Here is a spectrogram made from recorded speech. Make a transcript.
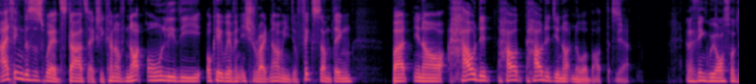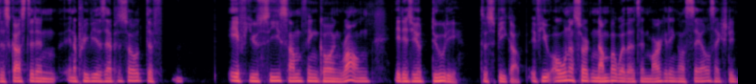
I think this is where it starts actually. Kind of not only the okay, we have an issue right now, we need to fix something, but you know, how did how how did you not know about this? Yeah. And I think we also discussed it in in a previous episode. The if you see something going wrong, it is your duty to speak up. If you own a certain number, whether it's in marketing or sales, actually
